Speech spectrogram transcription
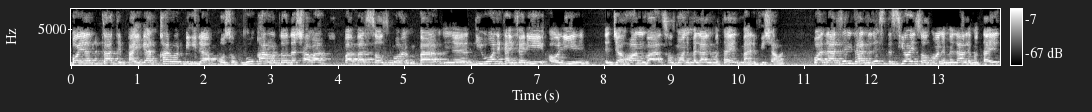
باید تحت پیگرد قرار بگیره پاسخگو قرار داده شود و به سازمان به دیوان کیفری عالی جهان و سازمان ملل متحد معرفی شود و در ضمن در لیست سیاه سازمان ملل متحد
